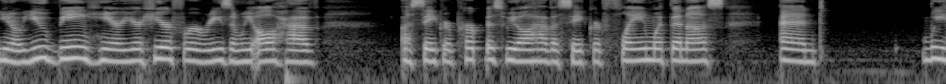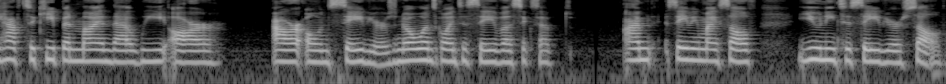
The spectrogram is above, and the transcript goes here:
You know, you being here, you're here for a reason. We all have a sacred purpose, we all have a sacred flame within us. And we have to keep in mind that we are our own saviors. No one's going to save us except I'm saving myself. You need to save yourself.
